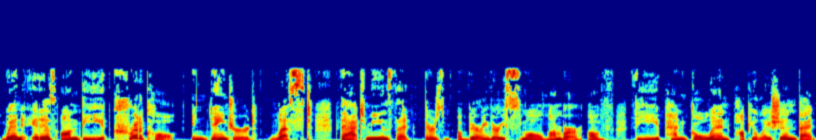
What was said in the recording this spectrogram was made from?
when it is on the critical endangered list, that means that there's a very, very small number of the pangolin population that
